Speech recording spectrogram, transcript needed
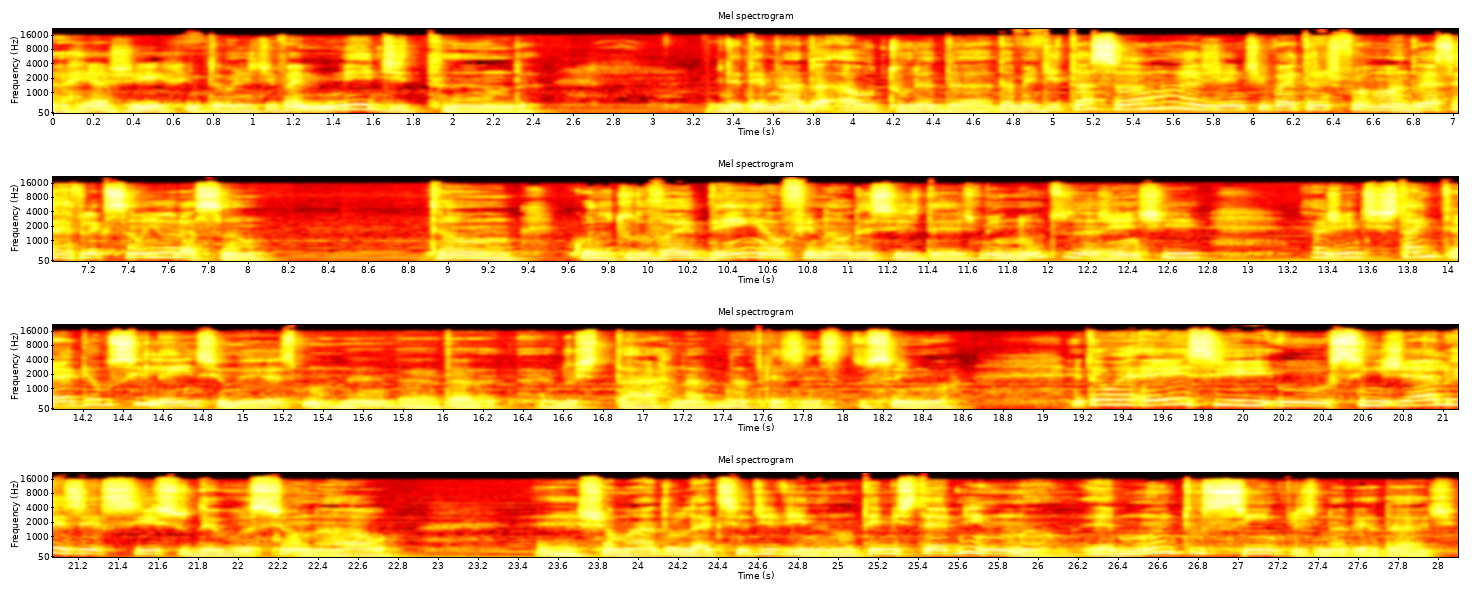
a reagir. Então a gente vai meditando. Em determinada altura da, da meditação, a gente vai transformando essa reflexão em oração. Então, quando tudo vai bem, ao final desses 10 minutos, a gente a gente está entregue ao silêncio mesmo, né? da, da, do estar na, na, presença do Senhor. Então é, é esse o singelo exercício devocional é, chamado Lexio Divina. Não tem mistério nenhum, não. É muito simples, na verdade.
